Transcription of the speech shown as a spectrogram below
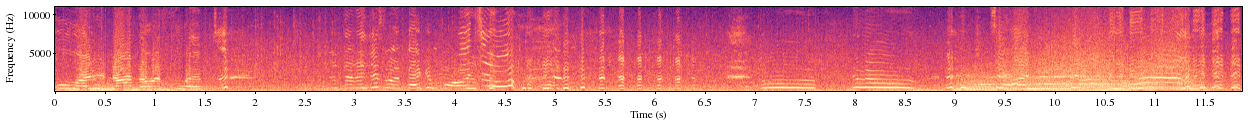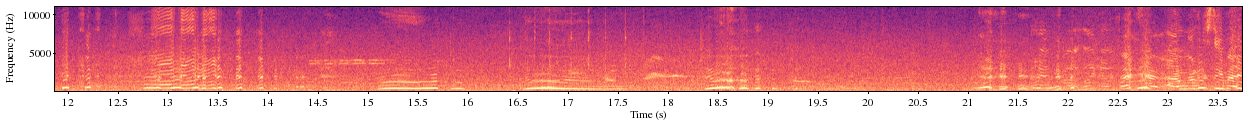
oh, I did not know it flipped. and then it just went back and forth. oh, hello. Say hi. Say hi. I want to see my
